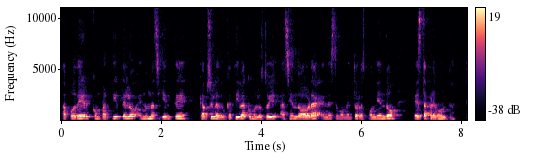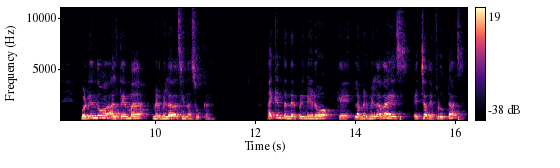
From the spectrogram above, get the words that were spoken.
a poder compartírtelo en una siguiente cápsula educativa como lo estoy haciendo ahora en este momento respondiendo esta pregunta. Volviendo al tema mermelada sin azúcar. Hay que entender primero que la mermelada es hecha de frutas,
